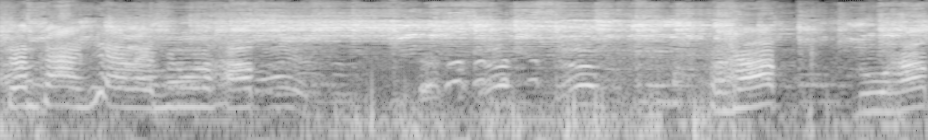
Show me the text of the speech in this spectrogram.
เต้นท่าที่อะไรไม่รู้นะครับ นะครับ ดูครับ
